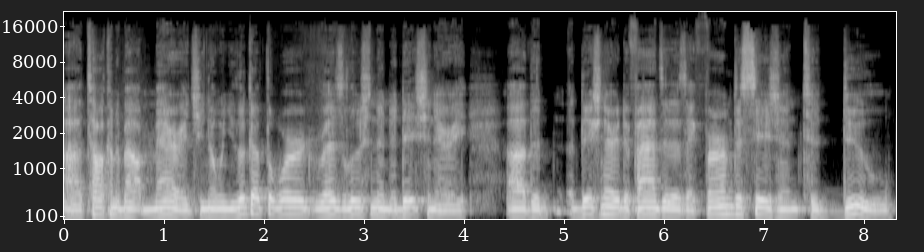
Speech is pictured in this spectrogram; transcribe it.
uh, talking about marriage. You know, when you look up the word resolution in the dictionary, uh, the dictionary defines it as a firm decision to do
